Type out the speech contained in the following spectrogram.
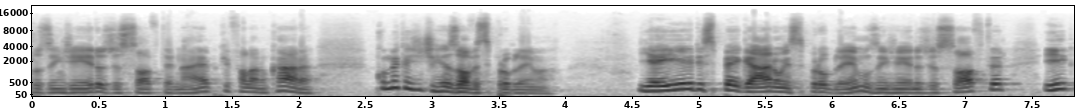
os engenheiros de software na época e falaram, cara, como é que a gente resolve esse problema? E aí eles pegaram esse problema, os engenheiros de software, e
